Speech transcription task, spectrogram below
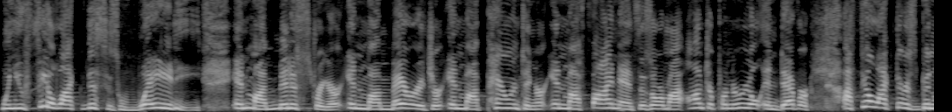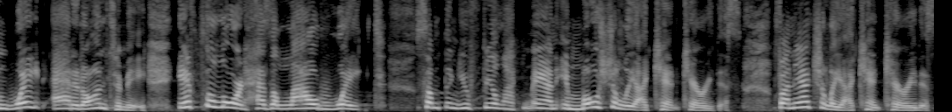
when you feel like this is weighty in my ministry or in my marriage or in my parenting or in my finances or my entrepreneurial endeavor, I feel like there's been weight added onto me. If the Lord has allowed weight, something you feel like, man, emotionally I can't carry this. Financially I can't carry this.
